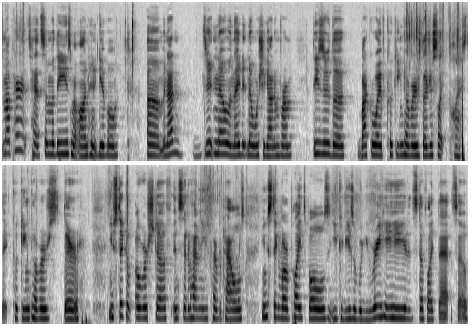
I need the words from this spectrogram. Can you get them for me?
my parents had some of these. My aunt had give them. Um, and I didn't know and they didn't know where she got them from. These are the microwave cooking covers. They're just like plastic cooking covers. They're you stick them over stuff instead of having to use paper towels. You can stick them over plates, bowls. You could use them when you reheat and stuff like that. So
